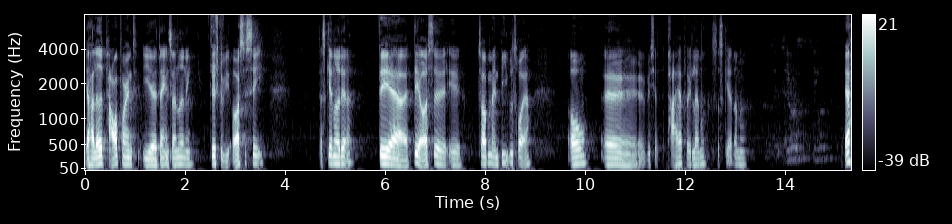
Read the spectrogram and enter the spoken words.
Jeg har lavet et PowerPoint i øh, dagens anledning. Det skal vi også se. Der sker noget der. Det er, det er også øh, toppen af en bibel, tror jeg. Og øh, hvis jeg peger på et eller andet, så sker der noget. Ja.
